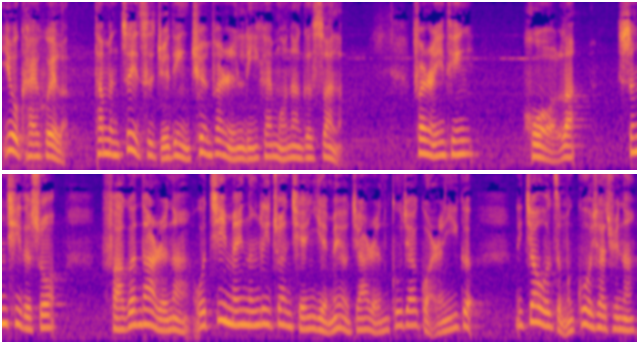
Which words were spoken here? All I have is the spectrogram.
又开会了，他们这次决定劝犯人离开摩纳哥算了。犯人一听，火了，生气地说。法官大人呐、我既没能力赚钱，也没有家人，孤家寡人一个，你叫我怎么过下去呢？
